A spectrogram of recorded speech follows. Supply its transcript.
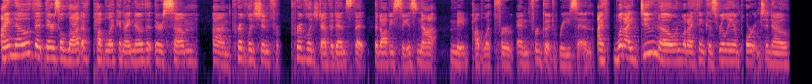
I know that there's a lot of public, and I know that there's some um, privileged and privileged evidence that that obviously is not made public for and for good reason. I what I do know, and what I think is really important to know,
